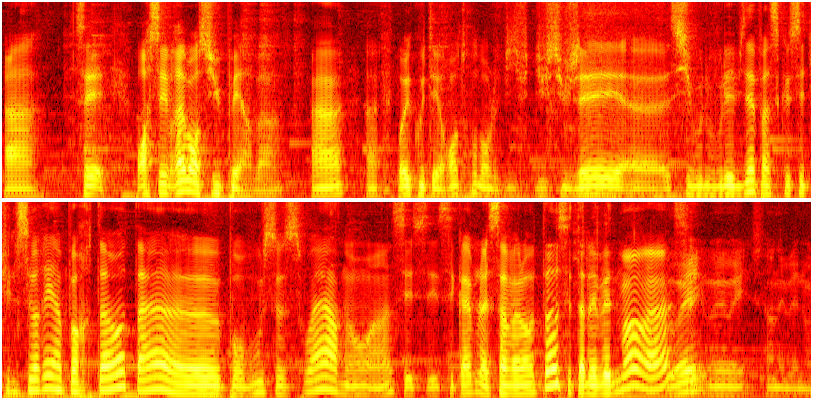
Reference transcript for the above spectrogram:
Ah, c'est oh, c'est vraiment superbe. Hein, hein, hein. Bon écoutez, rentrons dans le vif du sujet, euh, si vous le voulez bien, parce que c'est une soirée importante hein, euh, pour vous ce soir, non hein C'est c'est- c'est quand même la Saint-Valentin, c'est un événement. Hein? Oui, c'est- oui, oui, c'est un événement.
